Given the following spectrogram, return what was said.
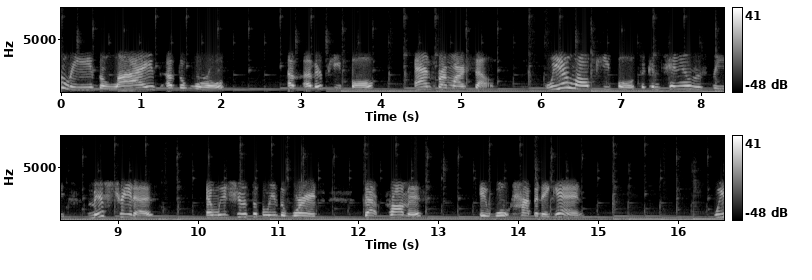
believe the lies of the world, of other people, and from ourselves. We allow people to continuously mistreat us, and we choose to believe the words that promise it won't happen again. We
